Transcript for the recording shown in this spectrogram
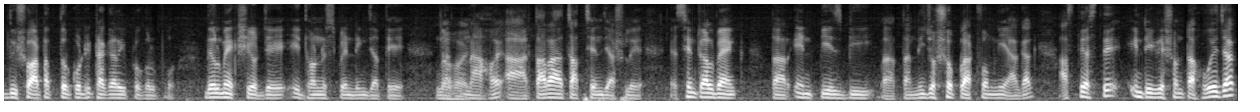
দুশো আটাত্তর কোটি টাকার এই প্রকল্প দেল মেক শিওর যে এই ধরনের স্পেন্ডিং যাতে না হয়। আর তারা চাচ্ছেন যে আসলে সেন্ট্রাল ব্যাংক তার এনপিএসবি বা তার নিজস্ব প্ল্যাটফর্ম নিয়ে আগাক। আস্তে আস্তে ইন্টিগ্রেশনটা হয়ে যাক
